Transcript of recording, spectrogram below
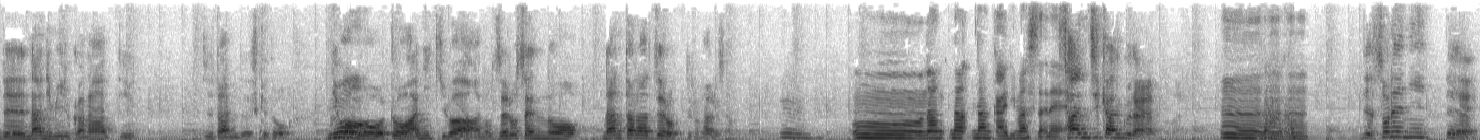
で、何見るかなって言ってたんですけど、女房と兄貴は、あの、ゼロ戦のなんたらゼロっていうのがあるじゃん。うん。うーん、なん、な、なんかありましたね。3時間ぐらいあるのね。うんうんうんうん。で、それに行って、はい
